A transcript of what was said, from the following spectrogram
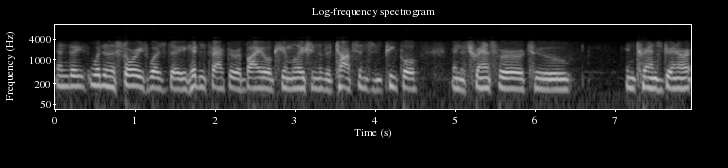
And the, within the stories was the hidden factor of bioaccumulation of the toxins in people and the transfer to in transgener-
